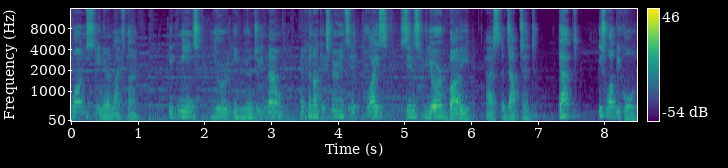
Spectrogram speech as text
once in your lifetime. It means you're immune to it now and cannot experience it twice since your body has adapted. That is what we call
